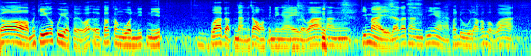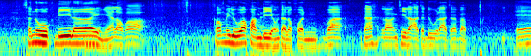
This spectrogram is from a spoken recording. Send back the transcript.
ก็เมื่อกี้ก็คุยกับเต๋อว่าเออก็กังวลนิดๆว่าแบบหนังจะออกมาเป็นยังไง แต่ว่าทาง พี่ใหม่แล้วก็ทางพี่หง่าก็ดูแล้วก็บอกว่าสนุกดีเลยอย่างเงี้ยเราก็ก็ไม่รู้ว่าความดีของแต่ละคนว่านะเราบางทีเราอาจจะดูแล้วอาจจะแบบ เออ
